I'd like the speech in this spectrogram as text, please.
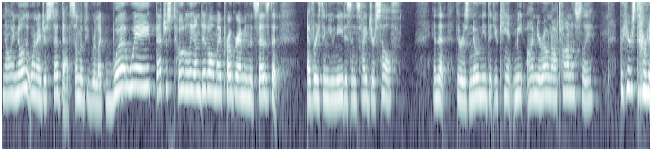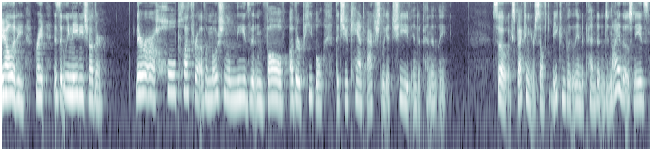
Now, I know that when I just said that, some of you were like, what, wait, that just totally undid all my programming that says that everything you need is inside yourself and that there is no need that you can't meet on your own autonomously. But here's the reality, right? Is that we need each other. There are a whole plethora of emotional needs that involve other people that you can't actually achieve independently. So, expecting yourself to be completely independent and deny those needs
